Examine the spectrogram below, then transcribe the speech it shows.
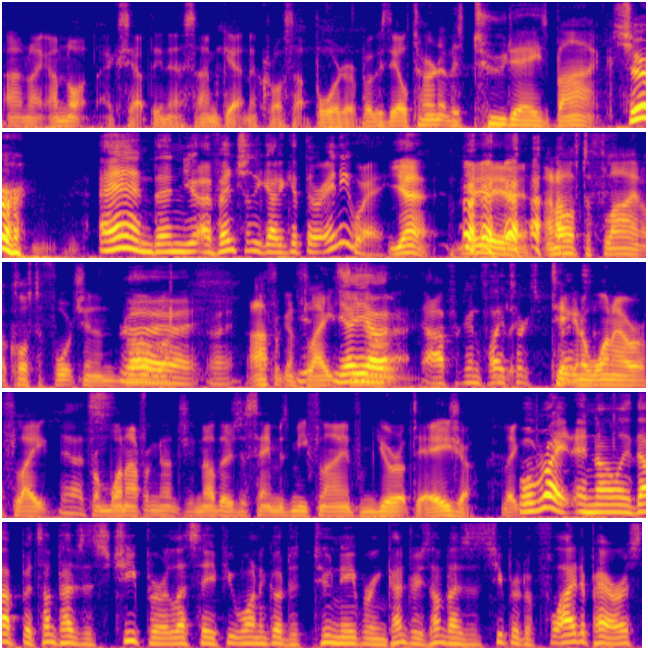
I'm like, I'm not accepting this. I'm getting across that border because the alternative is two days back. Sure. And then you eventually got to get there anyway. Yeah, yeah, yeah, yeah. and I'll have to fly, and it'll cost a fortune, and blah, Right, blah. right, right. African Y- flights. Yeah, you yeah. know, African flights are expensive. taking a one-hour flight Yeah, from one African country to another is the same as me flying from Europe to Asia. Like, Well, right, and not only that, but sometimes it's cheaper. Let's say if you want to go to two neighboring countries, sometimes it's cheaper to fly to Paris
